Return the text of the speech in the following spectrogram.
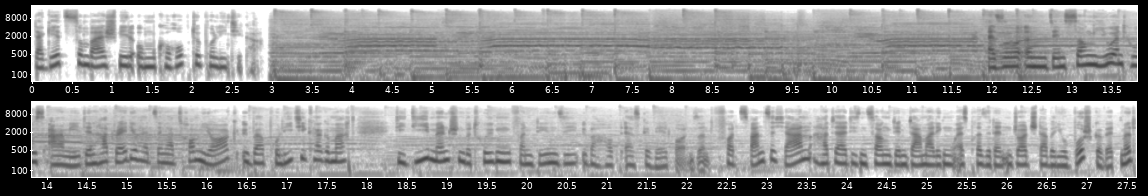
Da geht es zum Beispiel um korrupte Politiker. Also ähm, den Song You and Whose Army, den hat Radiohead-Sänger Tom York über Politiker gemacht, die die Menschen betrügen, von denen sie überhaupt erst gewählt worden sind. Vor 20 Jahren hat er diesen Song dem damaligen US-Präsidenten George W. Bush gewidmet.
